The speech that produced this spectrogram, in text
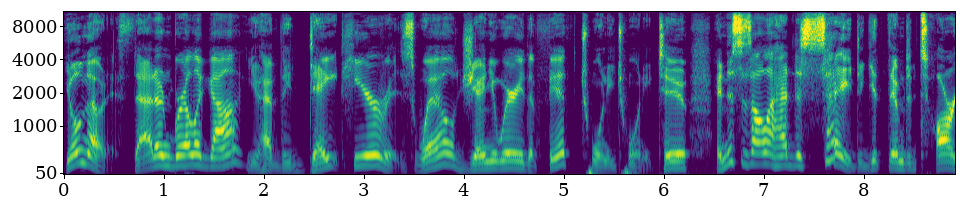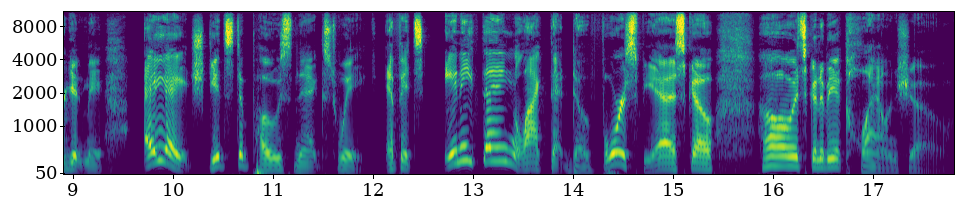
you'll notice that umbrella guy, you have the date here as well, January the 5th, 2022. And this is all I had to say to get them to target me. AH gets deposed next week. If it's anything like that divorce fiasco, oh, it's going to be a clown show.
